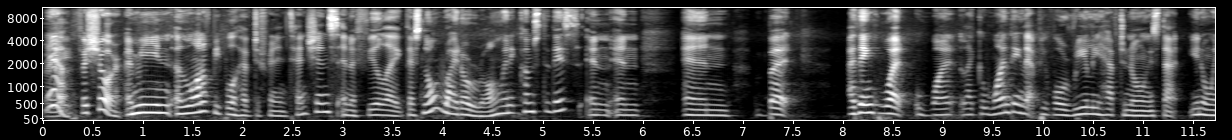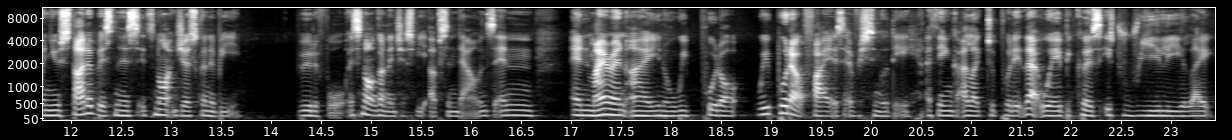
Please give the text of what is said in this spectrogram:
Right? Yeah, for sure. I mean, a lot of people have different intentions, and I feel like there's no right or wrong when it comes to this. And and and but I think what one like one thing that people really have to know is that you know when you start a business, it's not just going to be beautiful. It's not going to just be ups and downs. And and Myra and I, you know, we put out we put out fires every single day. I think I like to put it that way because it's really like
